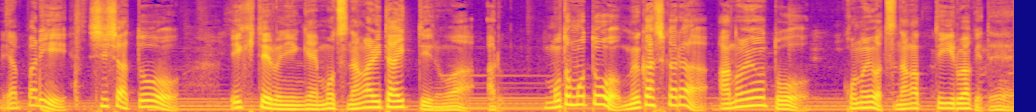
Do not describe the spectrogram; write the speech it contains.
やっぱり死者と生きてる人間もつながりたいっていうのはある。もともと昔からあの世とこの世はつながっているわけで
